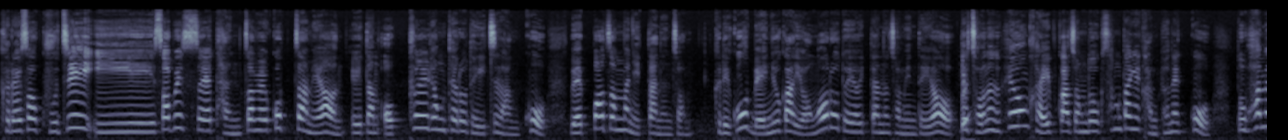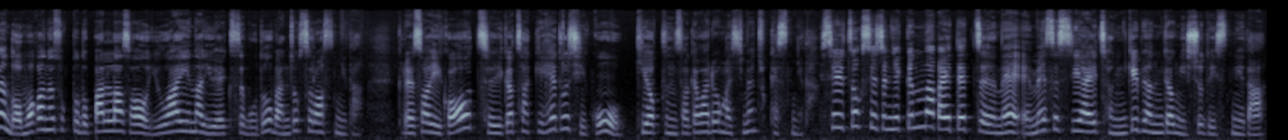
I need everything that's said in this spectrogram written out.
그래서 굳이 이 서비스의 단점을 꼽자면 일단 어플 형태로 돼 있진 않고 웹 버전만 있다는 점 그리고 메뉴가 영어로 되어 있다는 점인데요. 근데 저는 회원 가입 과정도 상당히 간편했고 또 화면 넘어가는 속도도 빨라서 UI나 UX 모두 만족스러웠습니다. 그래서 이거 즐겨찾기 해두시고 기업 분석에 활용하시면 좋겠습니다. 실적 시즌이 끝나갈 때쯤에 MSCI 전기 변경 이슈도 있습니다.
